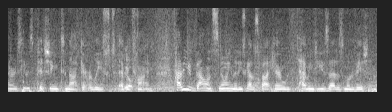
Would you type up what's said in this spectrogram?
Minors, he was pitching to not get released every Yep. time. How do you balance knowing that he's got a spot here with having to use that as motivation?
